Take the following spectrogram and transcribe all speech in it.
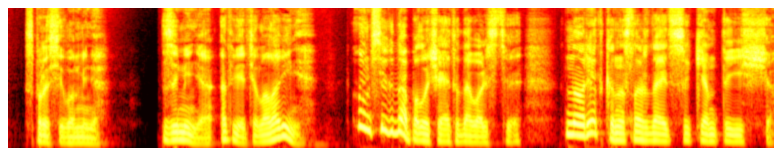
— спросил он меня. «За меня», — ответила Лавиния. «Он всегда получает удовольствие, но редко наслаждается кем-то еще».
